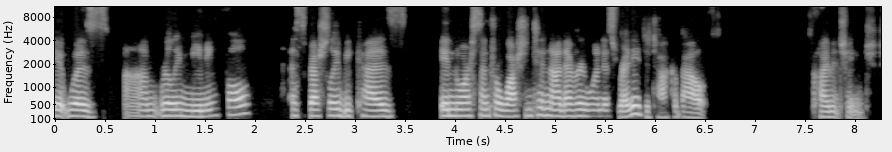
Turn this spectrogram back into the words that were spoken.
It was um, really meaningful especially because in north central Washington, not everyone is ready to talk about climate change.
